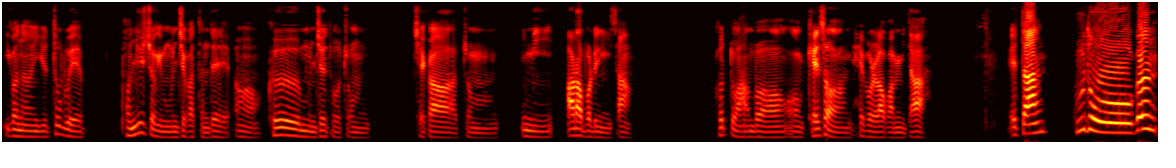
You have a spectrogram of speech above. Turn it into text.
이거는 유튜브의 본질적인 문제 같은데 어 그 문제도 좀 제가 좀 이미 알아버린 이상 그것도 한번 어, 개선해 보려고 합니다. 일단 구독은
